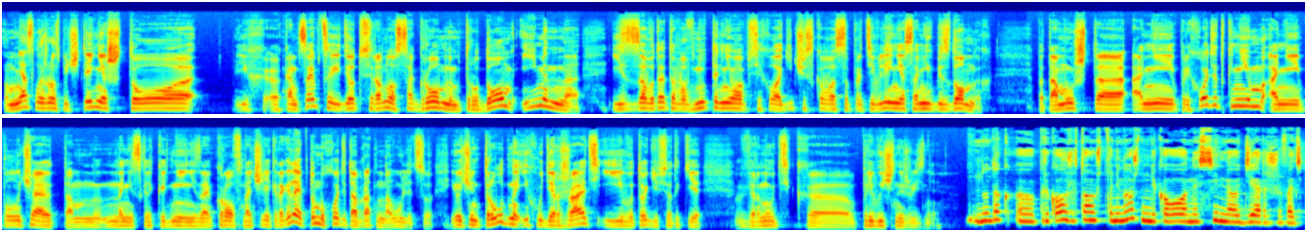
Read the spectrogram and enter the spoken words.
у меня сложилось впечатление, что их э, концепция идет все равно с огромным трудом именно из-за вот этого внутреннего психологического сопротивления самих бездомных. Потому что они приходят к ним, они получают там на несколько дней, не знаю, кров, ночлег и так далее, и потом уходят обратно на улицу. И очень трудно их удержать и в итоге все-таки вернуть к э, привычной жизни. Ну так э, прикол же в том, что не нужно никого насильно удерживать.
